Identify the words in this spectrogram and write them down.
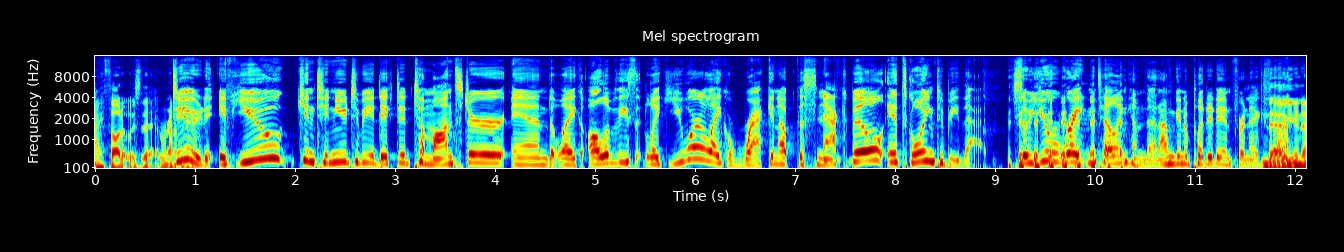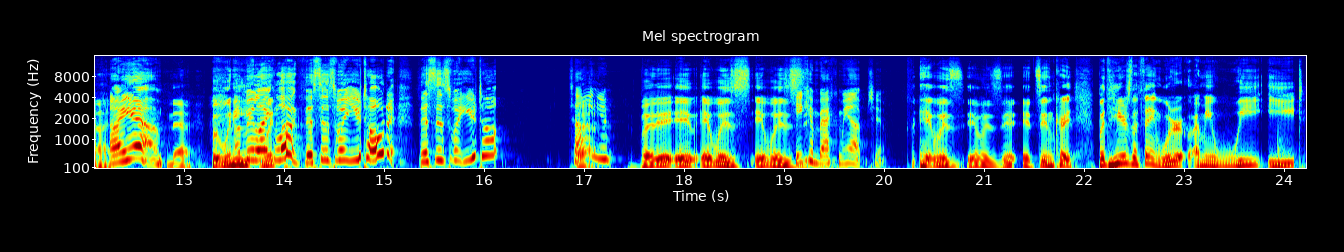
i thought it was that around there. Dude, if you continue to be addicted to Monster and like all of these, like you are like racking up the snack bill, it's going to be that. So you're right in telling him that. I'm going to put it in for next No, month. you're not. I am. no but when I'll be like, when- look, this is what you told it. This is what you told. Telling Yeah. you. But it, it, it was it was He can back me up too. it was it was it, it's incredible. But here's the thing: we're I mean we eat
